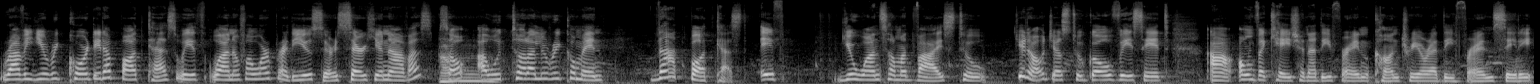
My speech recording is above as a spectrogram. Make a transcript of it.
Ravee, you recorded a podcast with one of our producers, Sergio Navas. So um. I would totally recommend that podcast if you want some advice to, you know, just to go visit uh, on vacation a different country or a different city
